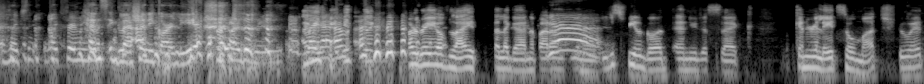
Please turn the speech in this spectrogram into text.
like like for me, Hence Iglesia ni Carly. Yeah. I mean, I- I'm- it's like a ray of light talaga na parang, you, know, you just feel good and you just like can relate so much to it,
